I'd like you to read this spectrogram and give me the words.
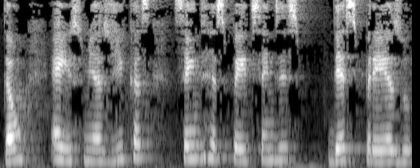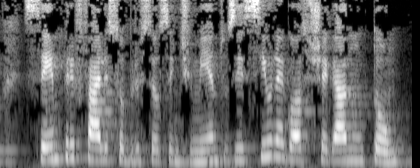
Então, é isso, minhas dicas, sem desrespeito, sem desrespeito desprezo, sempre fale sobre os seus sentimentos e se o negócio chegar num tom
